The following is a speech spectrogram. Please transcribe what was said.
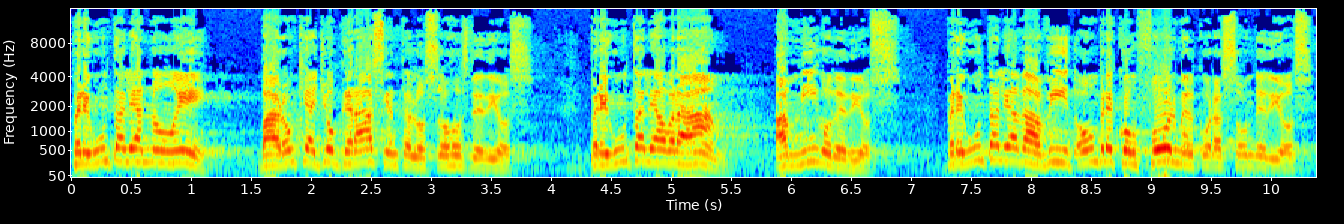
Pregúntale a Noé, varón que halló gracia ante los ojos de Dios. Pregúntale a Abraham, amigo de Dios. Pregúntale a David, hombre conforme al corazón de Dios.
